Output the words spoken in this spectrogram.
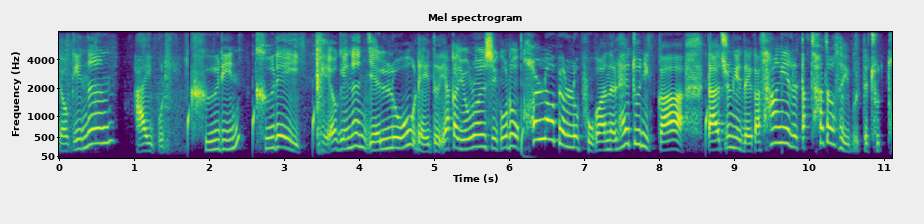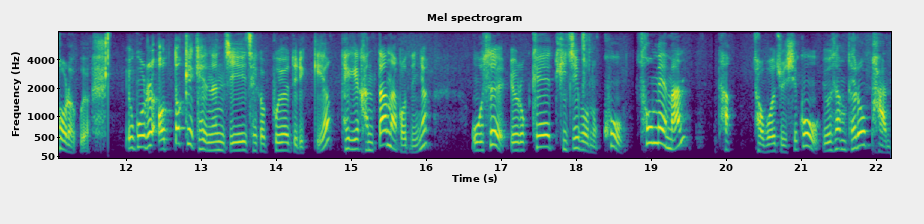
여기는 아이보리, 그린, 그레이 여기는 옐로우, 레드 약간 이런 식으로 컬러별로 보관을 해두니까 나중에 내가 상의를 딱 찾아서 입을 때 좋더라고요. 이거를 어떻게 개는지 제가 보여드릴게요. 되게 간단하거든요. 옷을 이렇게 뒤집어 놓고 소매만 탁 접어주시고 이 상태로 반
